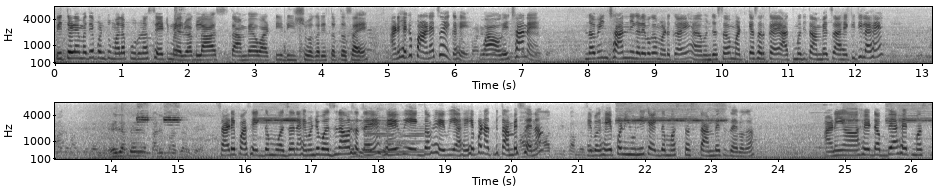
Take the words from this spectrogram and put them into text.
पितळेमध्ये पण तुम्हाला पूर्ण सेट मिळेल. ग्लास तांब्या वाटी डिश वगैरे तर तसं आहे. आणि हे का पाण्याचं आहे का हे? वाव हे छान आहे. नवीन छान निघाले बघा मडकं आहे. म्हणजे असं मटक्यासारखं आहे. आतमध्ये तांब्याचं आहे. कितीला आहे? साडेपाच एकदम वजन आहे. म्हणजे वजनावर जात आहे. हेवी एकदम हेवी आहे. हे पण आतमध्ये तांब्याचं आहे ना? हा, बघा हे पण युनिक आहे. एकदम मस्त तांब्याचंच आहे बघा. आणि हे डबे आहेत मस्त.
